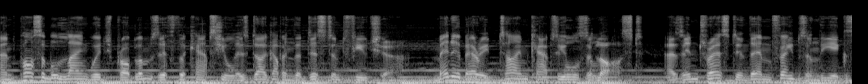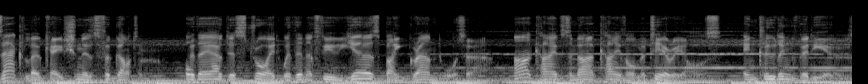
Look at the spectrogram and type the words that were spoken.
and possible language problems if the capsule is dug up in the distant future. Many buried time capsules are lost, as interest in them fades and the exact location is forgotten, or they are destroyed within a few years by groundwater. Archives and archival materials, including videos,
